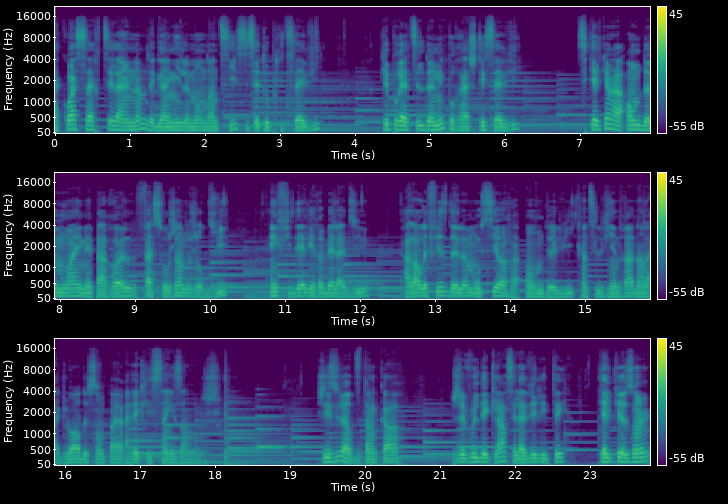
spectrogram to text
À quoi sert-il à un homme de gagner le monde entier si c'est au prix de sa vie? Que pourrait-il donner pour racheter sa vie? Si quelqu'un a honte de moi et mes paroles face aux gens d'aujourd'hui, infidèle et rebelle à Dieu, alors le Fils de l'homme aussi aura honte de lui quand il viendra dans la gloire de son Père avec les saints anges. Jésus leur dit encore, Je vous le déclare, c'est la vérité. Quelques-uns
